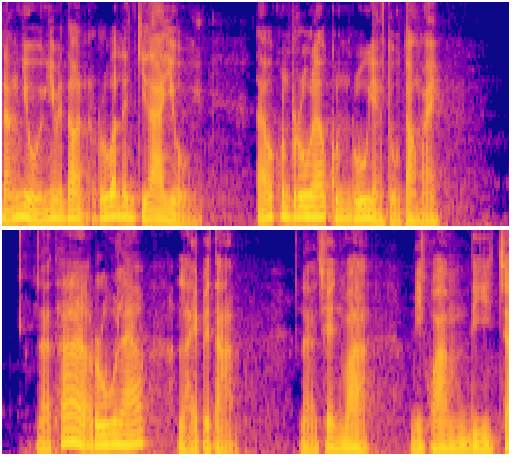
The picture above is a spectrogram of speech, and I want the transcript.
หนังอยู่อย่างนี้เป็นต้น รู้ว่าเล่นกีฬาอยู่ถามว่าคุณรู้แล้วคุณรู้อย่างถูกต้องไหมนะถ้ารู้แล้วไหลไปตามนะเช่นว่ามีความดีใจ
